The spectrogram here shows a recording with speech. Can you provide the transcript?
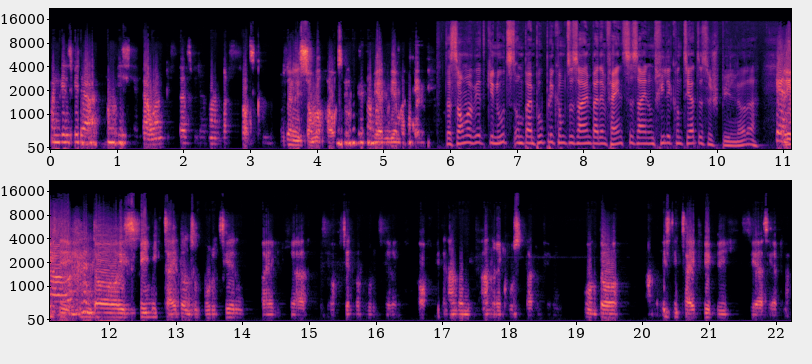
Dann wird es wieder ein bisschen dauern, bis das wieder mal was rauskommt. Also eine Sommerpause werden wir mal sehen. Der Sommer wird genutzt, um beim Publikum zu sein, bei den Fans zu sein und viele Konzerte zu spielen, oder? Richtig, Genau. und da ist wenig Zeit dann zu produzieren, weil ich ja das auch selber produziere, auch miteinander mit anderen großen Plattenfirmen. Und da ist die Zeit wirklich sehr, sehr knapp.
